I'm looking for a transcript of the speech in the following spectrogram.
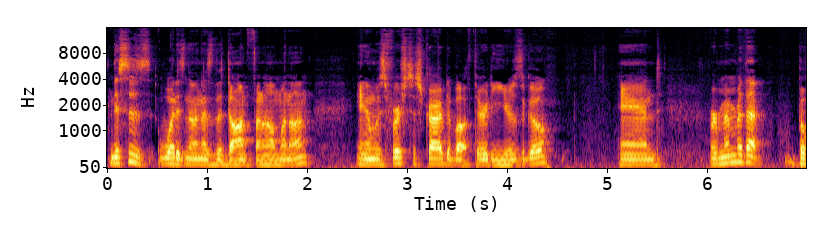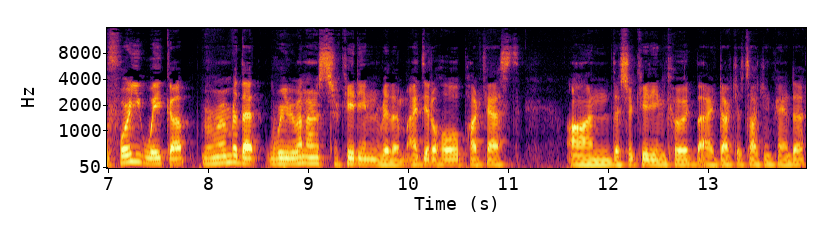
this is what is known as the dawn phenomenon, and it was first described about 30 years ago. And remember that before you wake up, remember that we run on a circadian rhythm. I did a whole podcast on the circadian code by Dr. Sachin Panda,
